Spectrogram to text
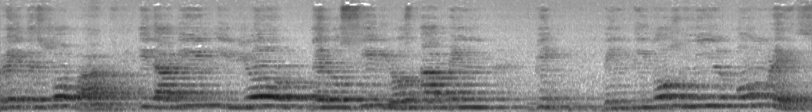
rey de Soba, y David hirió de los sirios a Ben 22 mil hombres.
